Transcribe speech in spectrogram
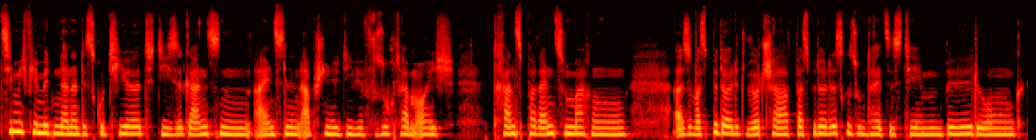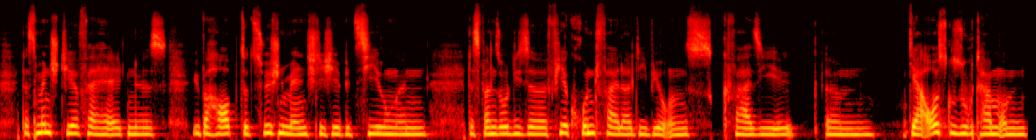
ziemlich viel miteinander diskutiert, diese ganzen einzelnen Abschnitte, die wir versucht haben, euch transparent zu machen. Also was bedeutet Wirtschaft, was bedeutet das Gesundheitssystem, Bildung, das Mensch-Tier-Verhältnis, überhaupt so zwischenmenschliche Beziehungen. Das waren so diese vier Grundpfeiler, die wir uns quasi ähm, ja, ausgesucht haben, um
